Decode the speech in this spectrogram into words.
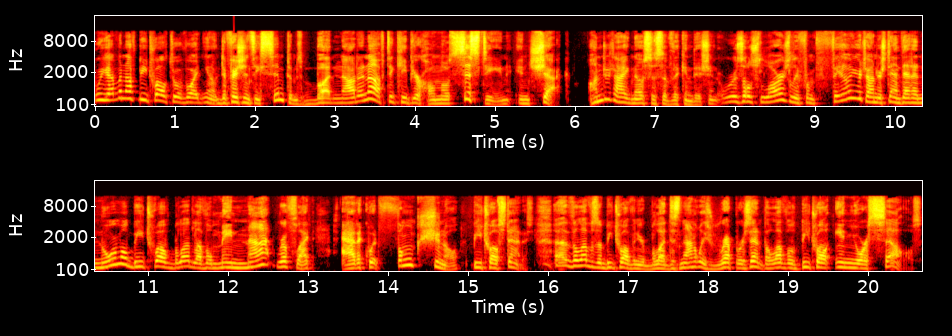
where you have enough B12 to avoid you know, deficiency symptoms, but not enough to keep your homocysteine in check. Underdiagnosis of the condition results largely from failure to understand that a normal B12 blood level may not reflect adequate functional B12 status. Uh, the levels of B12 in your blood does not always represent the level of B12 in your cells.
